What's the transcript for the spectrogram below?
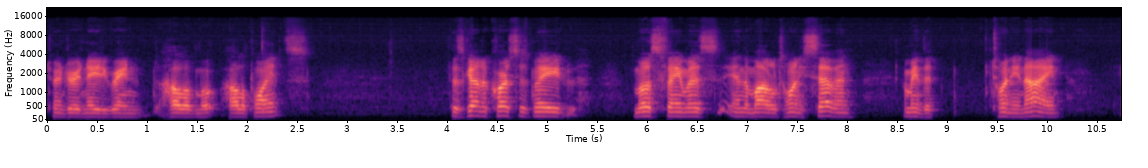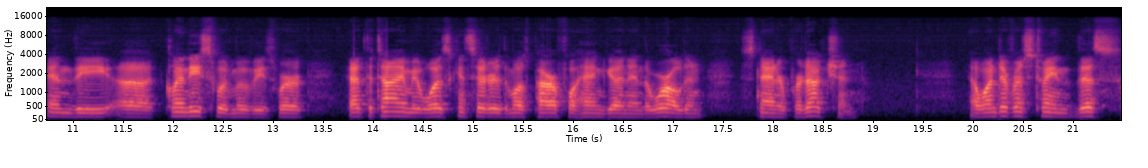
280 grain hollow, hollow points. This gun, of course, is made most famous in the Model 27, I mean the 29, in the uh, Clint Eastwood movies, where at the time it was considered the most powerful handgun in the world in standard production. Now, one difference between this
